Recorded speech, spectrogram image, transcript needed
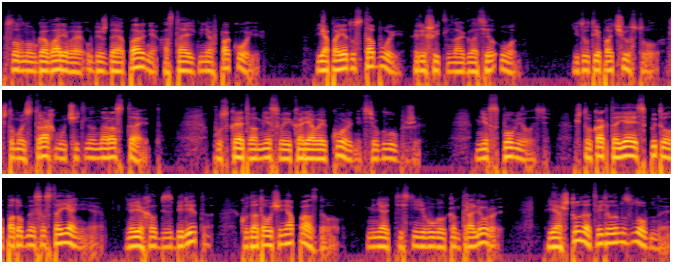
словно уговаривая, убеждая парня оставить меня в покое. «Я поеду с тобой», – решительно огласил он. И тут я почувствовал, что мой страх мучительно нарастает – пускает во мне свои корявые корни все глубже. Мне вспомнилось, что как-то я испытывал подобное состояние. Я ехал без билета, куда-то очень опаздывал. Меня оттеснили в угол контролеры. Я что-то ответил им злобное.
